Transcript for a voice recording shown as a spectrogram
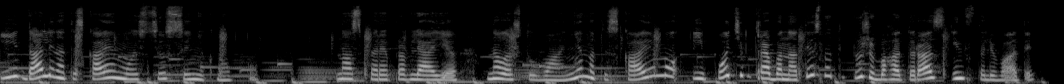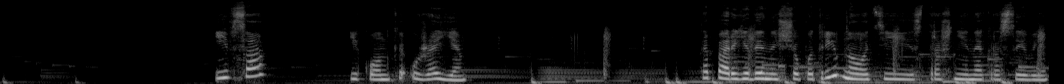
І далі натискаємо ось цю синю кнопку. Нас переправляє налаштування, натискаємо, і потім треба натиснути дуже багато разів інсталювати. І все, іконки вже є. Тепер єдине, що потрібно, оці страшні некрасиві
